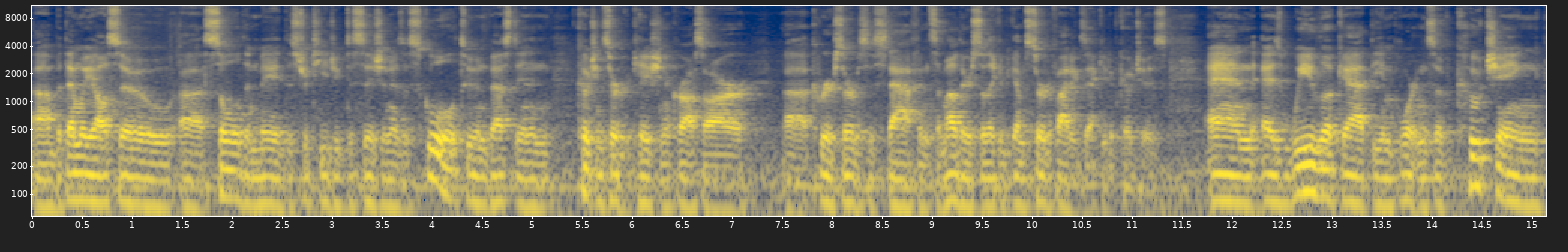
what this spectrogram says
Uh, but then we also uh, sold and made the strategic decision as a school to invest in coaching certification across our uh, career services staff and some others so they can become certified executive coaches. And as we look at the importance of coaching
